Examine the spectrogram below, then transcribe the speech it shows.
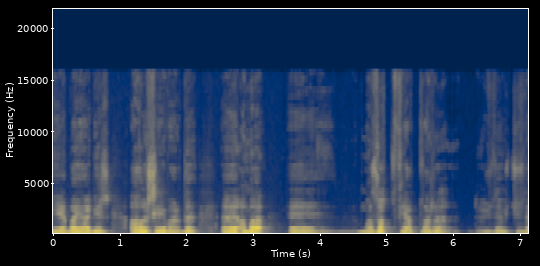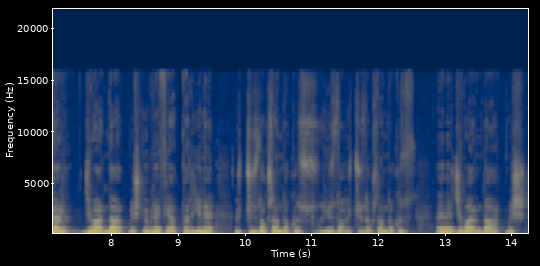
diye bayağı bir ağır şey vardı. E, ama e, mazot fiyatları %300'ler civarında artmış. Gübre fiyatları yine 399 %399 e, civarında artmış.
